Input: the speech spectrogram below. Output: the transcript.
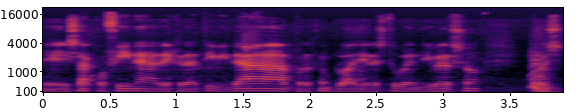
eh, esa cocina de creatividad, por ejemplo, ayer estuve en Diverso, pues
